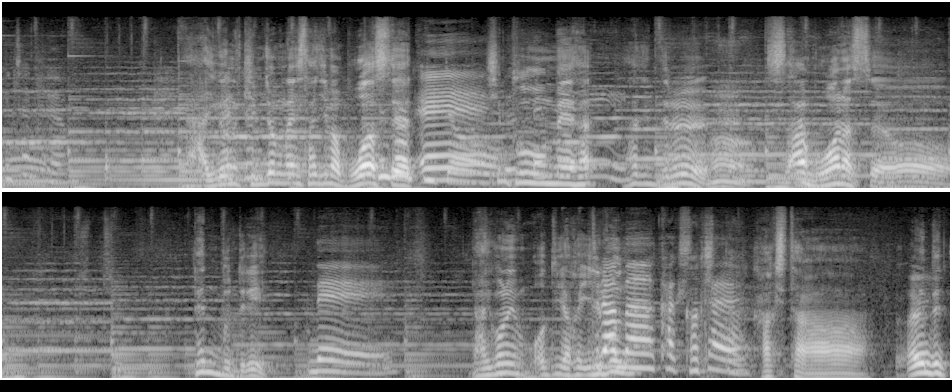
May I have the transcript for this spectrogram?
괜찮대요. 야, 이거는 김정란 씨 사진만 모았어요. 예. 신품의 사, 사진들을 응. 싹 모아놨어요. 팬분들이 네. 야 이거는 어디 약간 일본 드라마 각스탈. 각시타. 아니 근데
